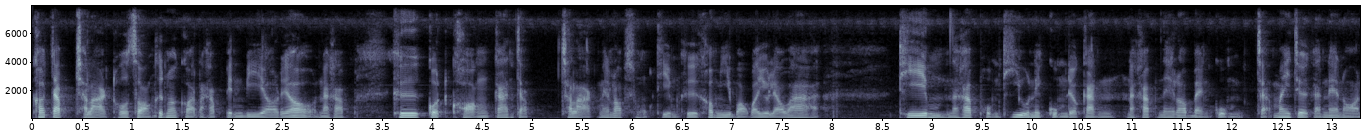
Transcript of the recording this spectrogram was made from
เขาจับฉลากโทรสองขึ้นมาก่อนนะครับ เป็น b ีออเรลนะครับ คือกฎของการจับ ฉลากในรอบ 16 ทีม คือเขามีบอกไว้อยู่แล้วว่าทีมนะครับผมที่อยู่ในกลุ่มเดียวกันนะครับในรอบแบ่งกลุ่มจะไม่เจอกันแน่นอน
